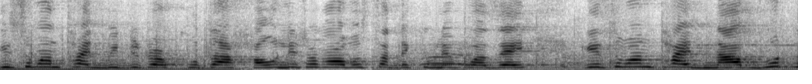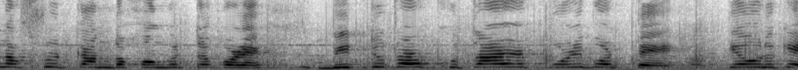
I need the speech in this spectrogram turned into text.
কিছুমান ঠাইত বিদ্যুতৰ খুঁটা হাউলি থকা অৱস্থাত দেখিবলৈ পোৱা যায়। কিছুমান ঠাইত নাভূত নাশ্ৰুত কাণ্ড সংঘটিত কৰে। বিদ্যুতৰ খুঁটাৰ পৰিৱৰ্তে তেওঁলোকে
